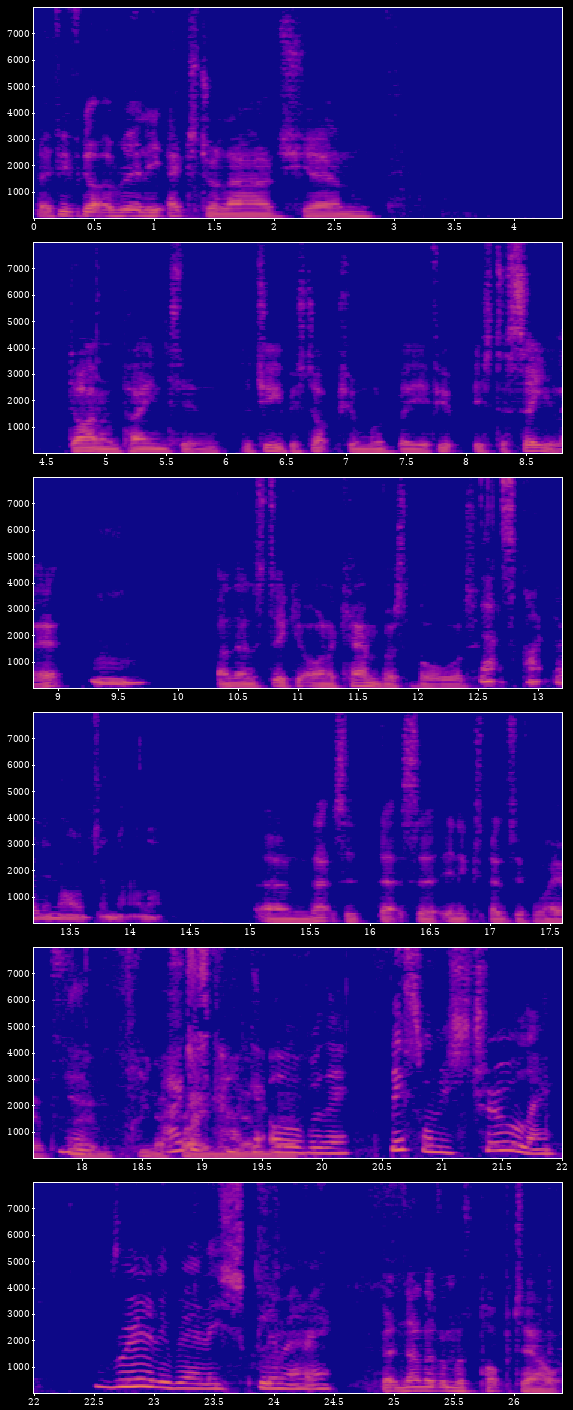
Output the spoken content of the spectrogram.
But if you've got a really extra large um, diamond painting, the cheapest option would be if you is to seal it Mm. and then stick it on a canvas board, That's quite good and. I've done that a lot. and that's a that's an inexpensive way of Yeah. um, you know I just can't get uh, over the. This one is truly, really, really glimmery. but none of them have popped out.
